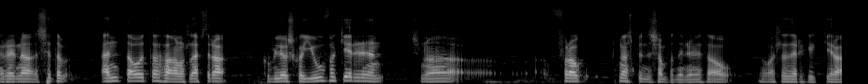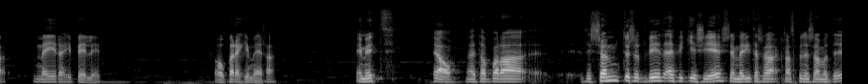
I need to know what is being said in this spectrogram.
reyna að setja enda á þetta. Það var náttúrulega eftir að koma í ljós hvað Júfa gerir en svona frá knattspilnsambandinu þá, þá ætla þeir ekki að gera meira í byli og bara ekki meira. Einmitt, já, þetta bara þeir sömdu svo við FIGC sem er ítalska knastbundu samandi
